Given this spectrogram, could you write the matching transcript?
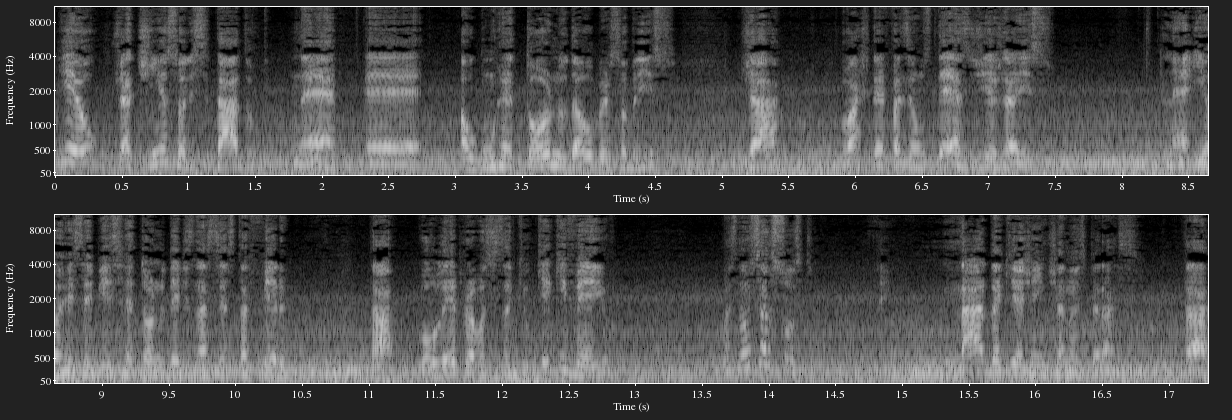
E eu já tinha solicitado, né, é, algum retorno da Uber sobre isso, já, eu acho que deve fazer uns 10 dias já isso, né? E eu recebi esse retorno deles na sexta-feira, tá? Vou ler para vocês aqui o que que veio, mas não se assustem nada que a gente já não esperasse, tá?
